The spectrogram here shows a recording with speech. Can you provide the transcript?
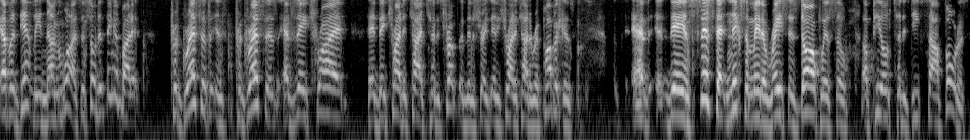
evidently none was. And so to think about it progressive progressives as they try they try to tie to the trump administration and they try to tie to republicans have, they insist that nixon made a racist dog whistle appeal to the deep south voters.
